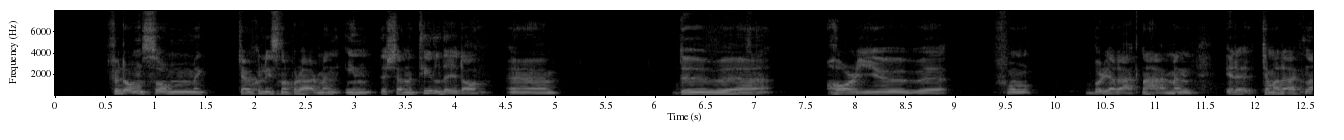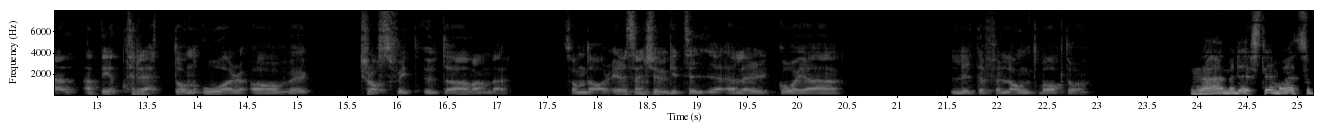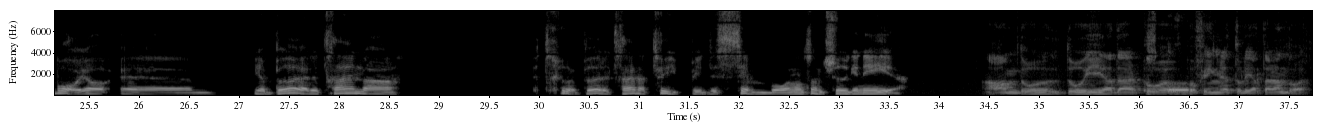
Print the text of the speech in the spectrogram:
För de som kanske lyssnar på det här men inte känner till dig idag. Eh, du eh, har ju, eh, får börja räkna här, men är det, kan man räkna att det är 13 år av eh, crossfit-utövande som du har? Är det sedan 2010 eller går jag lite för långt bak då? Nej, men det stämmer rätt så bra. Jag, eh, jag började träna tror jag började träna typ i december, något sånt, 2009. Ja, men då, då är jag där på, Så- på fingret och letar ändå.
